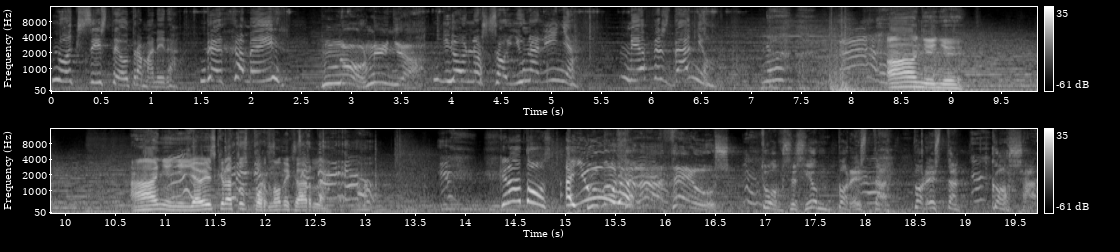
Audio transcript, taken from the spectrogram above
No existe otra manera. ¡Déjame ir! ¡No, niña! Yo no soy una niña. Me haces daño. Ah, ñeñe. Ah, ñeñe. Ya ves, Kratos, por no dejarla. ¡Kratos! ¡Ayuda! Zeus! Tu obsesión por esta, por esta cosa,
